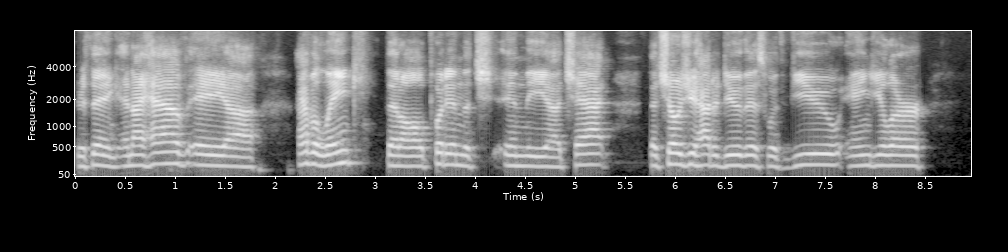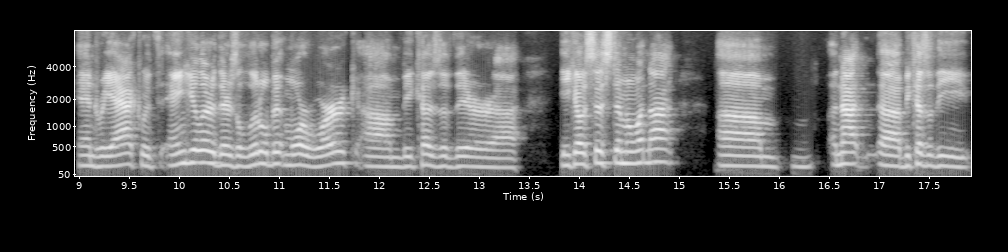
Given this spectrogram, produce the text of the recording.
your thing. And I have a uh, I have a link that I'll put in the in the uh, chat that shows you how to do this with Vue, Angular, and React. With Angular, there's a little bit more work um, because of their uh, ecosystem and whatnot. Um, not uh, because of the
